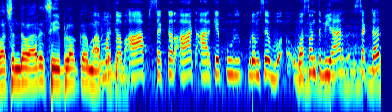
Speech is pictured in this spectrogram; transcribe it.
वसंत विहार सी ब्लॉक मतलब आप सेक्टर आठ आर के पुर- पुरम से वसंत विहार सेक्टर?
